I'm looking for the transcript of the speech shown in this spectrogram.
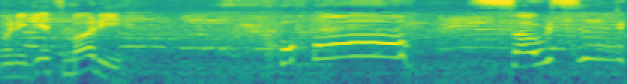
when it gets muddy, oh, so sick.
